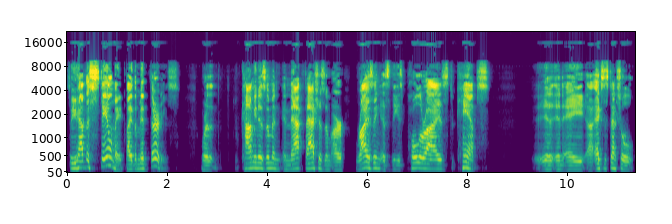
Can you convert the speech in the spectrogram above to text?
So you have this stalemate by the mid 30s, where communism and, and that fascism are rising as these polarized camps in, in a uh, existential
